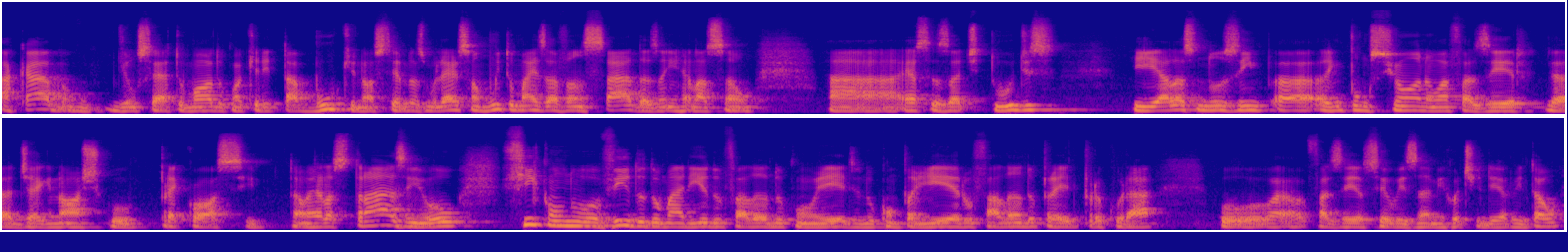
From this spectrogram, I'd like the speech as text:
acabam, de um certo modo, com aquele tabu que nós temos. As mulheres são muito mais avançadas em relação a essas atitudes e elas nos impulsionam a fazer diagnóstico precoce. Então, elas trazem ou ficam no ouvido do marido, falando com ele, no companheiro, falando para ele procurar ou, fazer o seu exame rotineiro. Então,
